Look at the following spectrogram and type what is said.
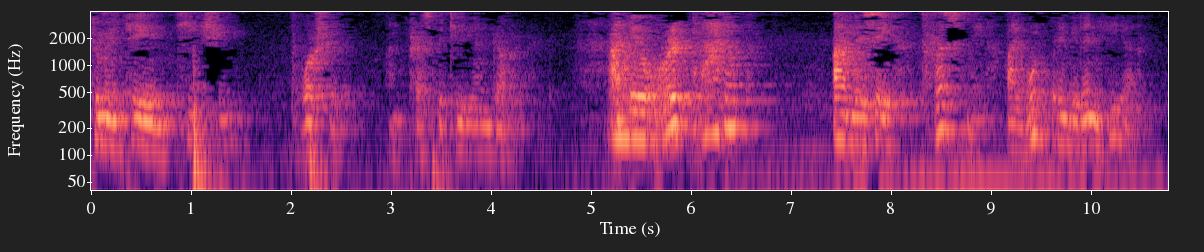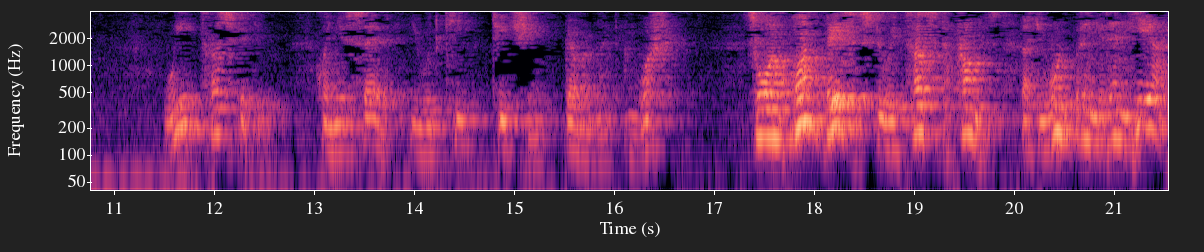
to maintain teaching, worship, and Presbyterian government. And they rip that up and they say, Trust me, I won't bring it in here. We trusted you when you said you would keep teaching government and worship. So on what basis do we trust a promise that you won't bring it in here?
